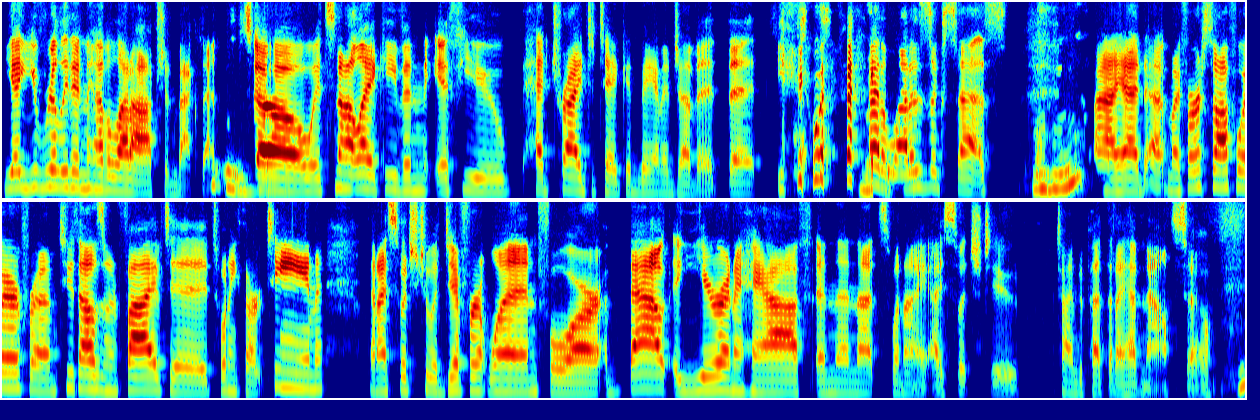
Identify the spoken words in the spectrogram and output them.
yeah you really didn't have a lot of option back then so it's not like even if you had tried to take advantage of it that you had a lot of success mm-hmm. i had uh, my first software from 2005 to 2013 then i switched to a different one for about a year and a half and then that's when i, I switched to time to pet that i have now so mm-hmm.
